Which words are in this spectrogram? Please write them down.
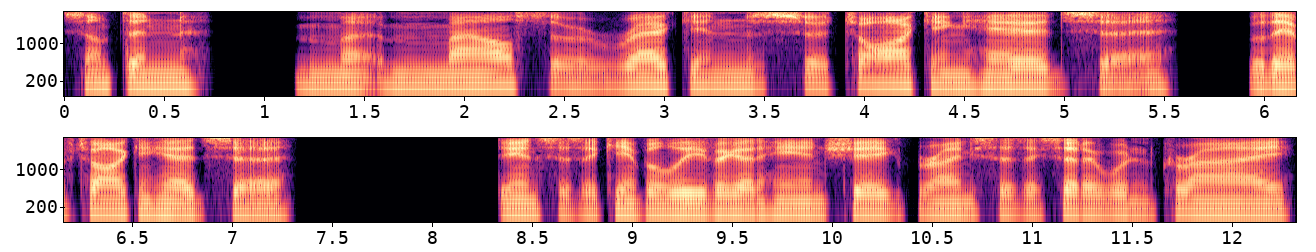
Something, m- mouth reckons, uh, talking heads. Uh, well, they have talking heads. Dan says, I can't believe I got a handshake. Bryony says, I said I wouldn't cry.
